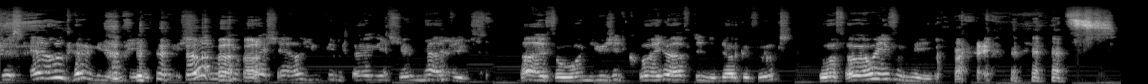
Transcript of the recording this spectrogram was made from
just L targeted me. You you press L, you can target certain objects. I, for one, use it quite often to knock at folks who are far away from me. Right.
